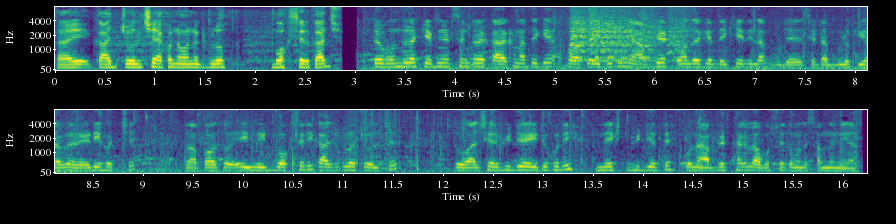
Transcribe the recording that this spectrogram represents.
তাই কাজ চলছে এখনও অনেকগুলো বক্সের কাজ। তো বন্ধুরা ক্যাবিনেট সেন্টারের কারখানা থেকে আপাতত এইটুকুনি আপডেট তোমাদেরকে দেখিয়ে দিলাম যে সেটআপগুলো কীভাবে রেডি হচ্ছে। আপাতত এই মিড বক্সেরই কাজগুলো চলছে। তো আজকের ভিডিও এইটুকুনি। নেক্সট ভিডিওতে কোনো আপডেট থাকলে অবশ্যই তোমাদের সামনে নিয়ে আসব।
